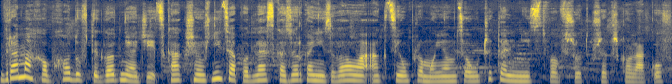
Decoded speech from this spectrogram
W ramach obchodów Tygodnia Dziecka Księżnica Podlaska zorganizowała akcję promującą czytelnictwo wśród przedszkolaków.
